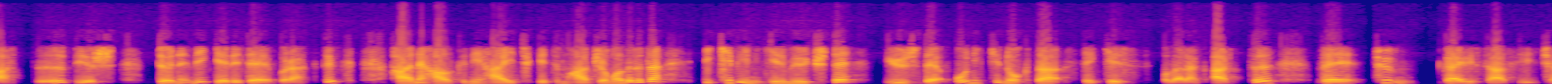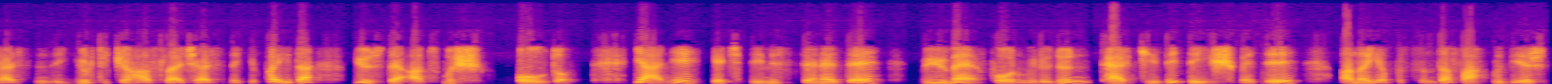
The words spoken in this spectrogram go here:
arttığı bir dönemi geride bıraktık. Hane halkı nihai tüketim harcamaları da 2023'te %12.8 olarak arttı ve tüm gayri safi içerisinde yurt içi hasıla içerisindeki payı da %60 oldu. Yani geçtiğimiz senede büyüme formülünün terkibi değişmedi. Ana yapısında farklı bir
